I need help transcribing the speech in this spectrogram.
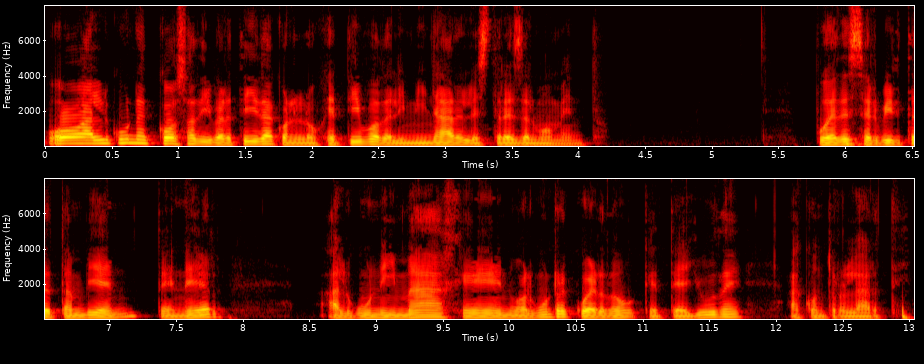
o alguna cosa divertida con el objetivo de eliminar el estrés del momento. Puede servirte también tener alguna imagen o algún recuerdo que te ayude a controlarte.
